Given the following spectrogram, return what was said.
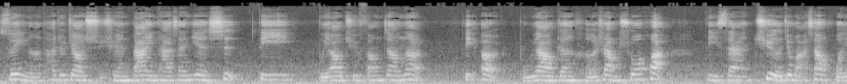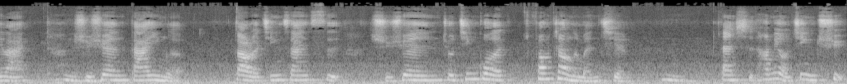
所以呢，他就叫许宣答应他三件事：第一，不要去方丈那儿。第二，不要跟和尚说话；第三，去了就马上回来。许宣答应了。到了金山寺，许宣就经过了方丈的门前，嗯但是他没有进去。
